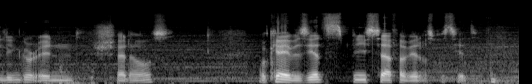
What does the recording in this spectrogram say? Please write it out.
Linger in Shadows. Okay, bis jetzt bin ich sehr verwirrt, was passiert.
